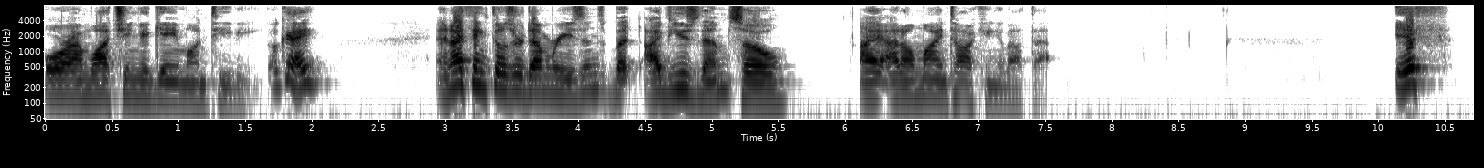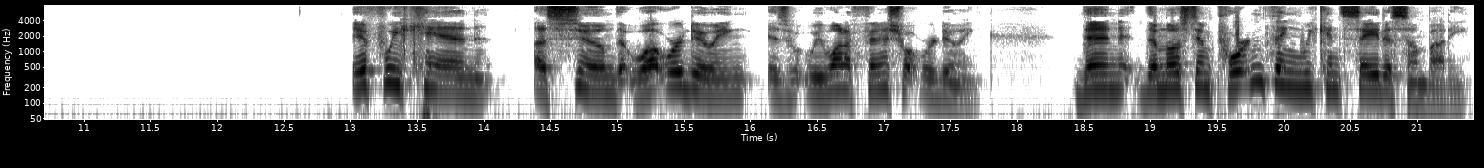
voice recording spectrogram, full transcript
or I'm watching a game on TV. Okay. And I think those are dumb reasons, but I've used them, so I, I don't mind talking about that. If if we can assume that what we're doing is we want to finish what we're doing, then the most important thing we can say to somebody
